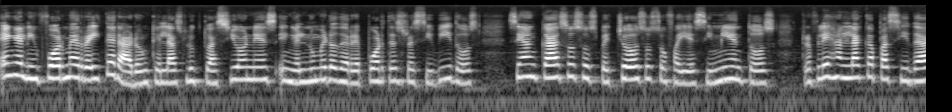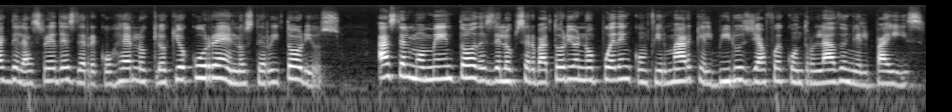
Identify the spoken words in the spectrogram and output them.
En el informe reiteraron que las fluctuaciones en el número de reportes recibidos, sean casos sospechosos o fallecimientos, reflejan la capacidad de las redes de recoger lo, que ocurre en los territorios. Hasta el momento, desde el observatorio no pueden confirmar que el virus ya fue controlado en el país.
